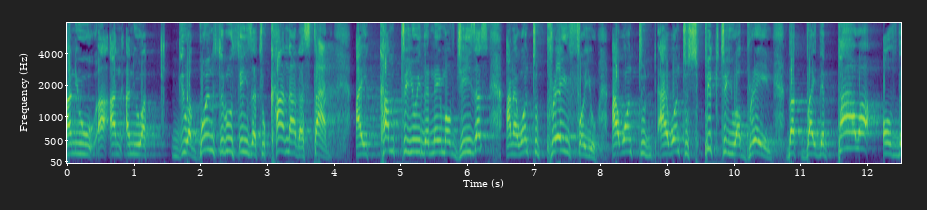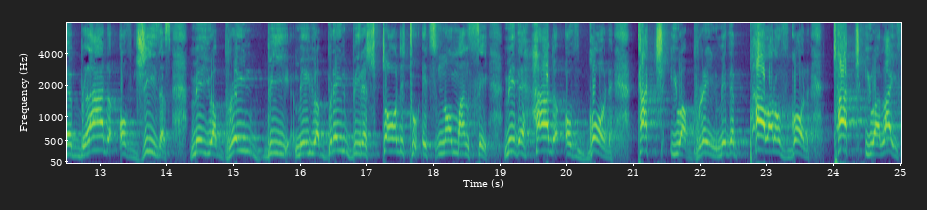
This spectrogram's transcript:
and you uh, and, and you are you are going through things that you can't understand. I come to you in the name of jesus and i want to pray for you. I want to i want to speak to your brain that by the power of the blood of jesus may your brain be may your brain be restored to its normalcy. May the heart of god touch your brain. May the power of god touch your life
